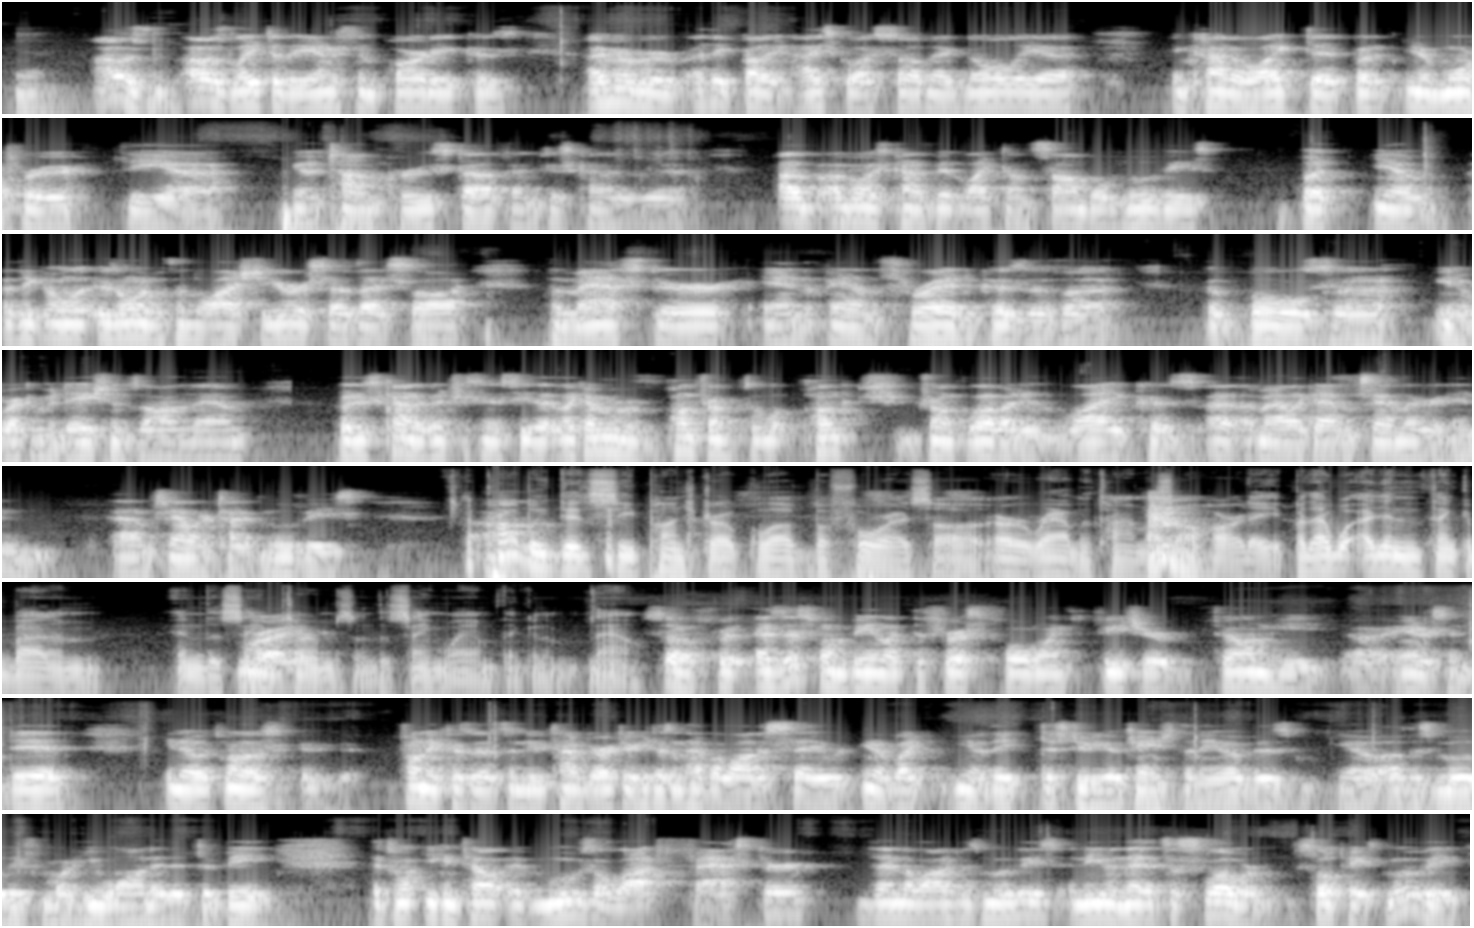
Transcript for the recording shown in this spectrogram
Yeah, I was I was late to the Anderson party because I remember I think probably in high school I saw Magnolia and kind of liked it, but you know more for the uh, you know Tom Cruise stuff and just kind of the I've, I've always kind of been liked ensemble movies, but you know I think only, it was only within the last year or so that I saw The Master and The Phantom Thread because of uh, of Bull's uh, you know recommendations on them. But it's kind of interesting to see that. Like I remember Punk Drunk Punch Drunk Love I didn't like because I, I mean I like Adam Sandler and Adam Sandler type movies. I probably Um, did see Punch Drunk Love before I saw, or around the time I saw Hard Eight, but I didn't think about him in the same Right. terms in the same way I'm thinking of him now. So for as this one being like the first full length feature film he uh, Anderson did, you know, it's one of those funny because as a new time director, he doesn't have a lot to say. You know, like you know, they the studio changed the name of his you know of his movie from what he wanted it to be. It's what you can tell it moves a lot faster than a lot of his movies, and even that it's a slower, slow paced movie.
